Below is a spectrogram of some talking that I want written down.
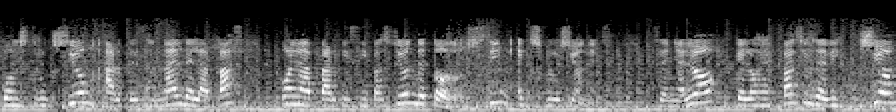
construcción artesanal de la paz con la participación de todos, sin exclusiones. Señaló que los espacios de discusión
